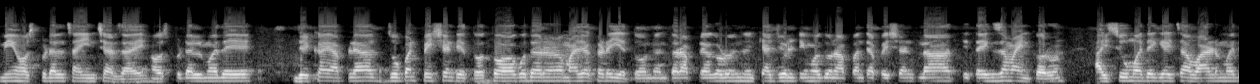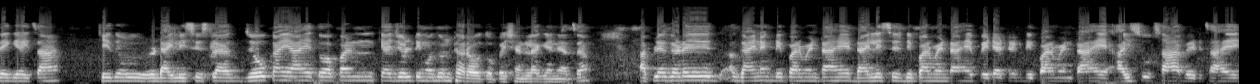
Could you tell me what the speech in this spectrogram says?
मी हॉस्पिटलचा इन्चार्ज आहे. हॉस्पिटलमध्ये जे काही आपल्या जो पण पेशंट येतो तो अगोदर माझ्याकडे येतो. नंतर आपल्याकडून कॅज्युअलिटीमधून आपण त्या पेशंटला तिथं एक्झामाइन करून आय सी यूमध्ये घ्यायचा वार्डमध्ये घ्यायचा की डायलिसिसला जो काही आहे तो आपण कॅज्युअलिटीमधून ठरवतो पेशंटला घेण्याचा. आपल्याकडे गायनॅक डिपार्टमेंट आहे डायलिसिस डिपार्टमेंट आहे पेडॅट्रिक डिपार्टमेंट आहे आय सी यू सहा बेडचा आहे.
